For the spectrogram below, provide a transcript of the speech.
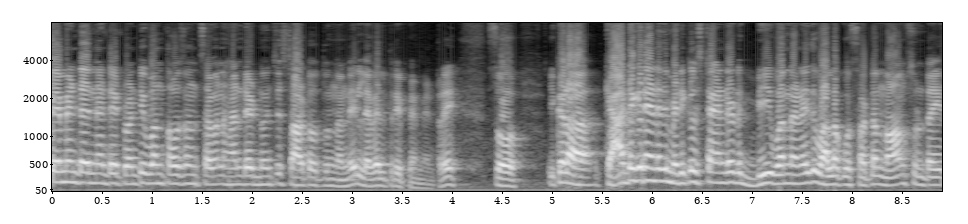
పేమెంట్ ఏంటంటే twenty one thousand seven hundred నుంచి స్టార్ట్ అవుతుందండి level three payment right so ఇక్కడ కేటగిరీ అనేది మెడికల్ స్టాండర్డ్ బి వన్ అనేది వాళ్ళకు సటన్ నామ్స్ ఉంటాయి.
